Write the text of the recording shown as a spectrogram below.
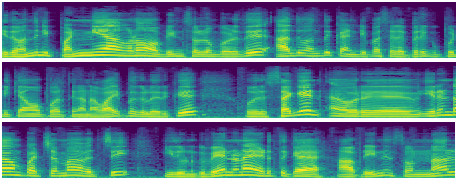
இதை வந்து நீ பண்ணியே ஆகணும் அப்படின்னு சொல்லும் பொழுது அது வந்து கண்டிப்பாக சில பேருக்கு பிடிக்காம போகிறதுக்கான வாய்ப்புகள் இருக்குது ஒரு செகண்ட் ஒரு இரண்டாம் பட்சமாக வச்சு இது உனக்கு வேணும்னா எடுத்துக்க அப்படின்னு சொன்னால்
